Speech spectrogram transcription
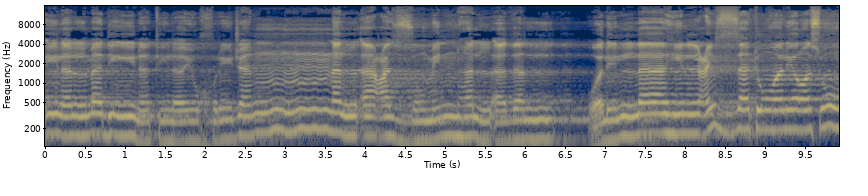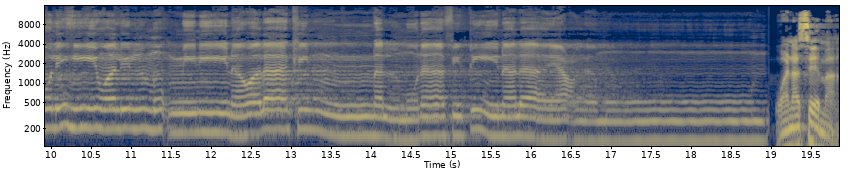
ila almadinati la yukhrijanna al-a'azzu minha al-adhall ولله العزة ولرسوله وللمؤمنين ولكن المنافقين لا يعلمون Wanasema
